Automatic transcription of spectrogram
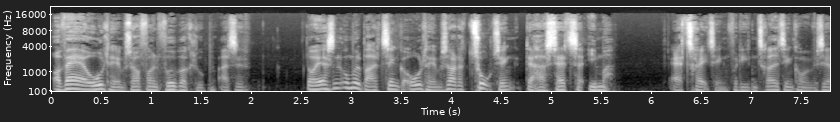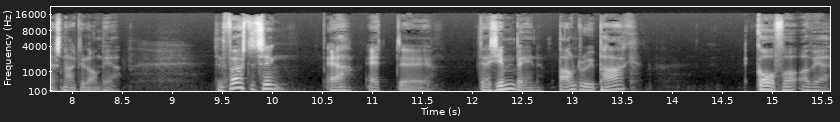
Og hvad er Oldham så for en fodboldklub? Altså, når jeg sådan umiddelbart tænker Oldham, så er der to ting, der har sat sig i mig. Er tre ting, fordi den tredje ting kommer vi til at snakke lidt om her. Den første ting er, at øh, deres hjemmebane, Boundary Park, går for at være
